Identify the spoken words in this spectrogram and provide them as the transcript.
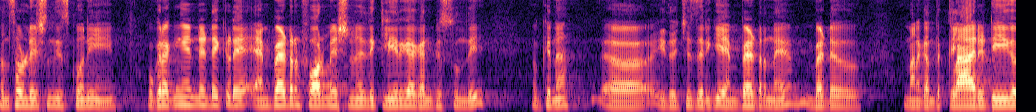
కన్సల్టేషన్ తీసుకొని ఒక రకంగా ఏంటంటే ఇక్కడ ఎంపాటర్న్ ఫార్మేషన్ అనేది క్లియర్గా కనిపిస్తుంది. ఓకేనా? ఇది వచ్చేసరికి ఎం ప్యాటర్నే బట్ మనకంత క్లారిటీగా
